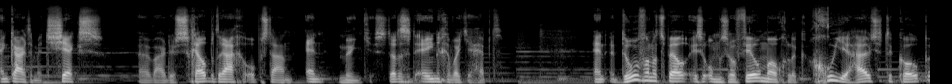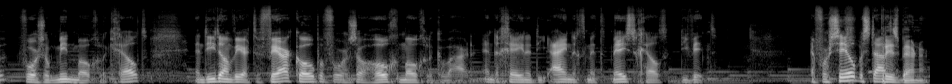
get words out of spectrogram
en kaarten met checks, eh, waar dus geldbedragen op staan en muntjes. Dat is het enige wat je hebt. En het doel van het spel is om zoveel mogelijk goede huizen te kopen voor zo min mogelijk geld. En die dan weer te verkopen voor een zo hoog mogelijke waarde. En degene die eindigt met het meeste geld, die wint. En voor sale bestaat Prins Berner.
